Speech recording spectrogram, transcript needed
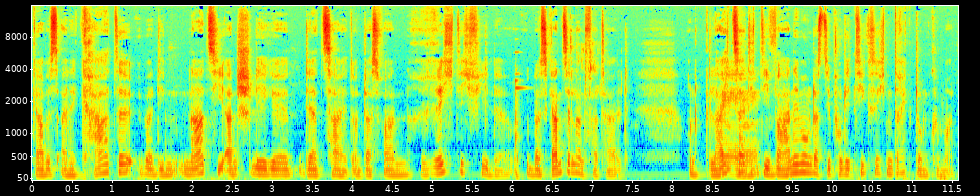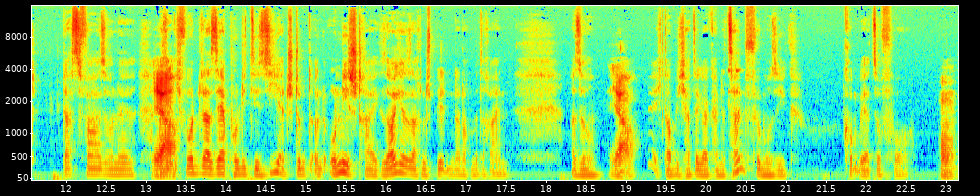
gab es eine Karte über die Nazi-Anschläge der Zeit und das waren richtig viele, über das ganze Land verteilt. Und gleichzeitig mhm. die Wahrnehmung, dass die Politik sich einen Dreck drum kümmert das war so eine. Ja. Also ich wurde da sehr politisiert, stimmt. Und Unistreik, solche Sachen spielten da noch mit rein. Also, ja. ich glaube, ich hatte gar keine Zeit für Musik. Kommt mir jetzt so vor. Hm.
